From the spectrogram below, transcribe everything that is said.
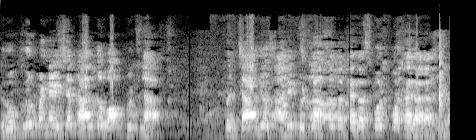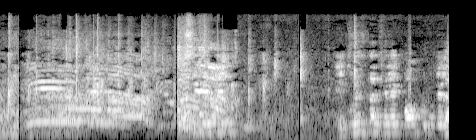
रोखरूप म्हणण्यापेक्षा काल जो बॉम्ब फुटला. तो चार दिवस आधी फुटला असता तर त्याचा स्फोट मोठा झाला असता. एकोणीस तारखेला एक बॉम्ब फुटलेला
